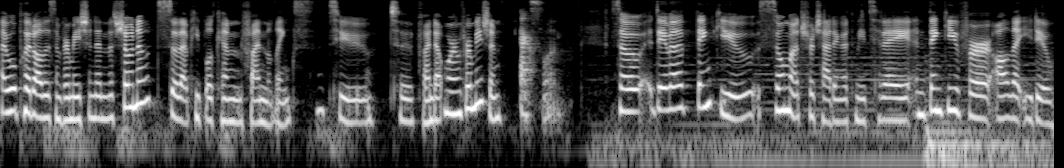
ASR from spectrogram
I will put all this information in the show notes so that people can find the links to to find out more information. Excellent. So, Deva, thank you so much for chatting with me today, and thank you for all that you do.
